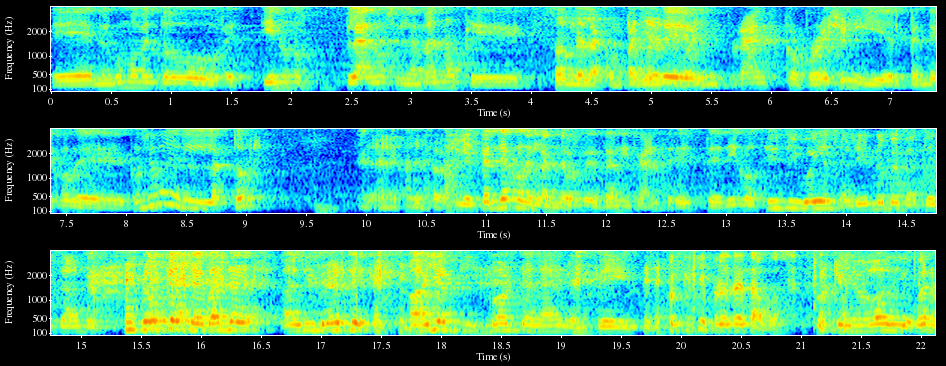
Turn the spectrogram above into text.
Eh, en algún momento es- tiene unos planos en la mano que, Son de la compañía de. Rand Corporation y el pendejo de. ¿Cómo se llama el actor? El pendejo sabe. Ay, el pendejo del actor de Danny Rand este, dijo, sí, sí, voy a salir, no me mató Thanos. Nunca se van a, a librar de I am the immortal Iron Fist. ¿Por qué siempre usa esa voz? Porque lo odio. Bueno,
